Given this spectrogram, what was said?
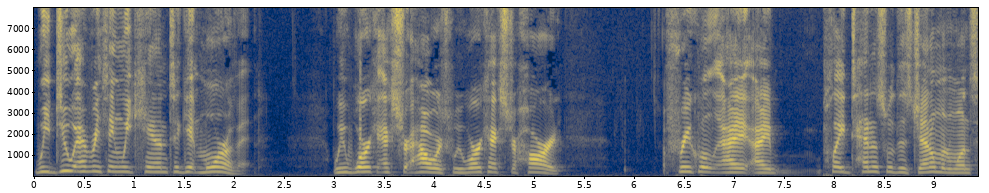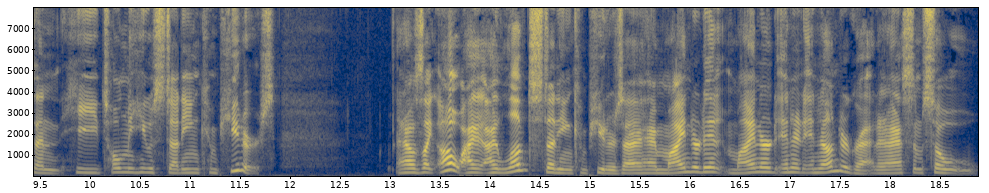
We do everything we can to get more of it. We work extra hours. We work extra hard. Frequently, I, I played tennis with this gentleman once, and he told me he was studying computers. And I was like, oh, I, I loved studying computers. I, I minored in minored in it in undergrad. And I asked him, so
